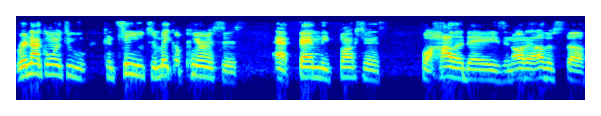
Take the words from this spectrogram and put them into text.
We're not going to continue to make appearances at family functions for holidays and all that other stuff.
